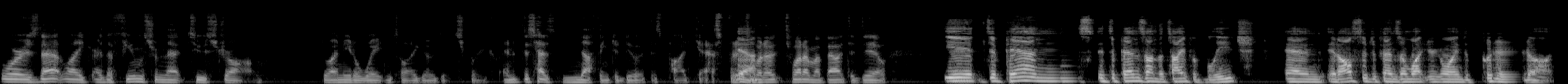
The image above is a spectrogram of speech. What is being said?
or is that like are the fumes from that too strong do I need to wait until I go get spray? And this has nothing to do with this podcast, but Yeah. it's what I, it's what I'm about to do. It depends. It depends on the type of bleach, and it also depends on what you're going to put it on.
